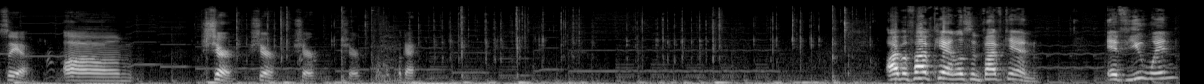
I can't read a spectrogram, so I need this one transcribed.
So yeah, um, sure, sure, sure, sure, okay. Alright, but 5 can, listen, 5 can. If you win,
